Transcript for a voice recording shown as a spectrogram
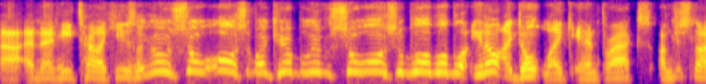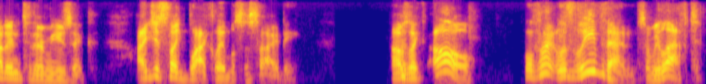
Uh, and then he turned like he's like, "Oh, so awesome! I can't believe it's so awesome!" Blah blah blah. You know, I don't like Anthrax. I'm just not into their music. I just like Black Label Society. I was like, "Oh, well, fine, let's leave then." So we left.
